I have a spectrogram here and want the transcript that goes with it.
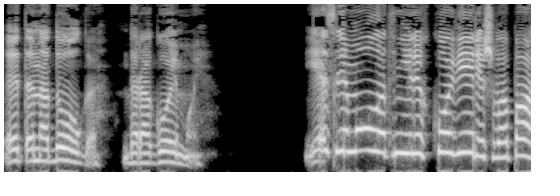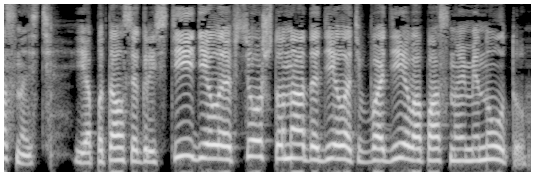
«Это надолго, дорогой мой. Если, молод, нелегко веришь в опасность, я пытался грести, делая все, что надо делать в воде в опасную минуту.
